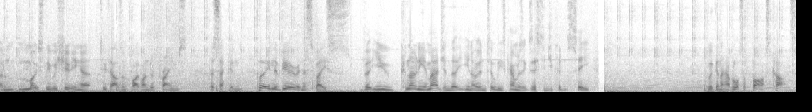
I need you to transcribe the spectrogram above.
and mostly we're shooting at 2,500 frames per second, putting the viewer in a space that you can only imagine that, you know, until these cameras existed, you couldn't see. We're going to have lots of fast cuts,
